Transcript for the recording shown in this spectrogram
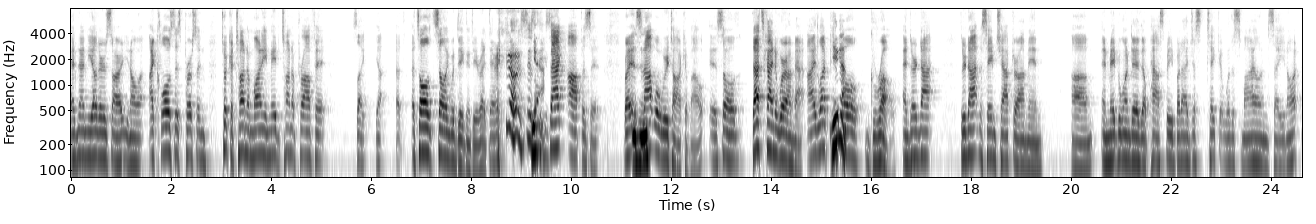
And then the others are, you know, I closed this person, took a ton of money, made a ton of profit. It's like, yeah, that's all selling with dignity right there. you know, it's just yeah. the exact opposite, right? Mm-hmm. It's not what we talk about. So that's kind of where I'm at. I let people yeah. grow, and they're not they're not in the same chapter I'm in. Um, and maybe one day they'll pass me, but I just take it with a smile and say, you know what?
